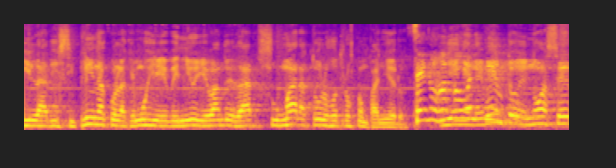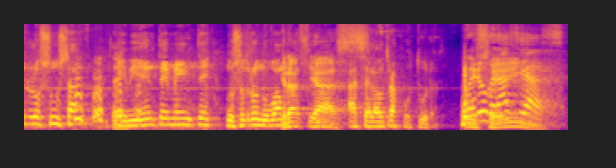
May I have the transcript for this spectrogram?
y la disciplina con la que hemos venido llevando de dar, sumar a todos los otros compañeros. Se nos y en el el evento de no hacerlo, Susan, evidentemente nosotros nos vamos a Gracias. sumar hacia las otras posturas. Bueno, gracias.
